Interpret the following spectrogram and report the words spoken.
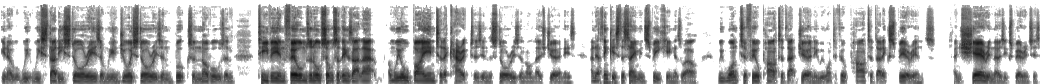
You know, we, we study stories and we enjoy stories and books and novels and TV and films and all sorts of things like that and we all buy into the characters in the stories and on those journeys. And I think it's the same in speaking as well. We want to feel part of that journey. We want to feel part of that experience and share in those experiences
